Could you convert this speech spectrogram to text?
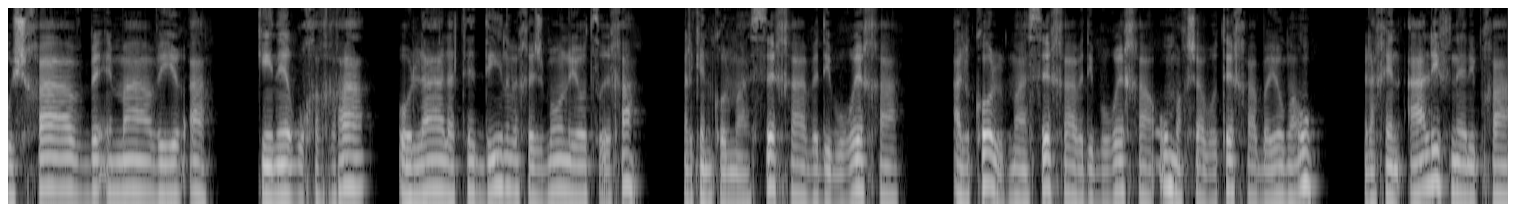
ושכב באימה ויראה, כי הנה רוחך עולה לתת דין וחשבון ליוצרך, על כן כל מעשיך ודיבוריך, על כל מעשיך ודיבוריך ומחשבותיך ביום ההוא, ולכן אל יפנה לבך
